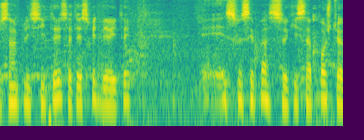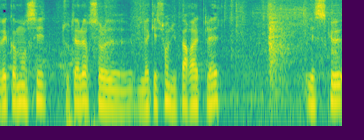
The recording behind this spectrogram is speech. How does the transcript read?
simplicité, cet esprit de vérité, est-ce que c'est pas ce qui s'approche? Tu avais commencé tout à l'heure sur la question du paraclète. Est-ce que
